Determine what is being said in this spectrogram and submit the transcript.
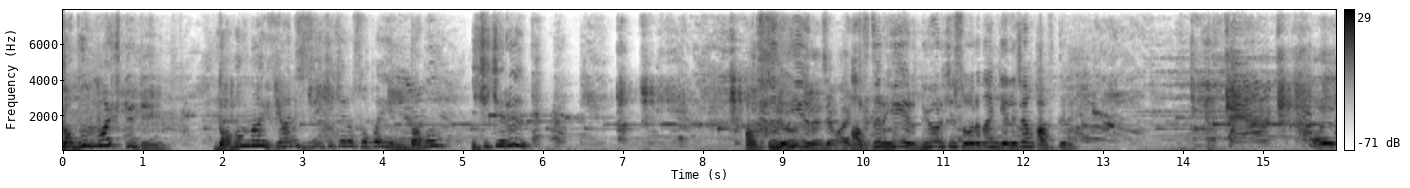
Double knife dedi. Double knife yani size iki kere sopa yiyin. Double iki kere After here. After here diyor ki sonradan geleceğim after. Hayır.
